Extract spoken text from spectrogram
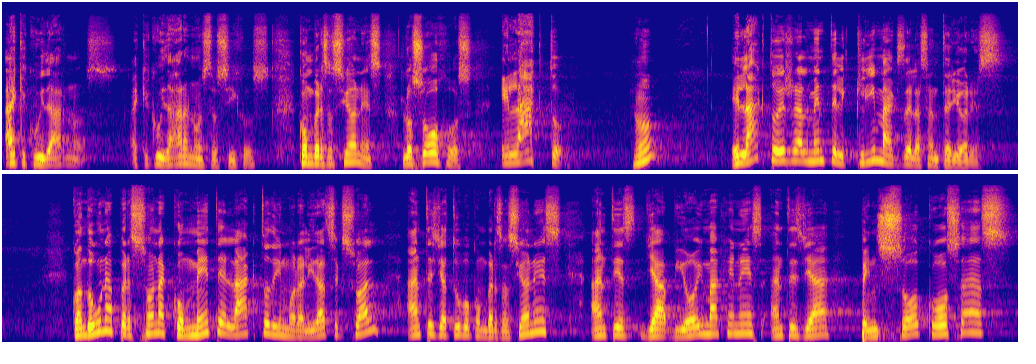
Hay que cuidarnos, hay que cuidar a nuestros hijos. Conversaciones, los ojos, el acto, ¿no? El acto es realmente el clímax de las anteriores. Cuando una persona comete el acto de inmoralidad sexual, antes ya tuvo conversaciones, antes ya vio imágenes, antes ya pensó cosas,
